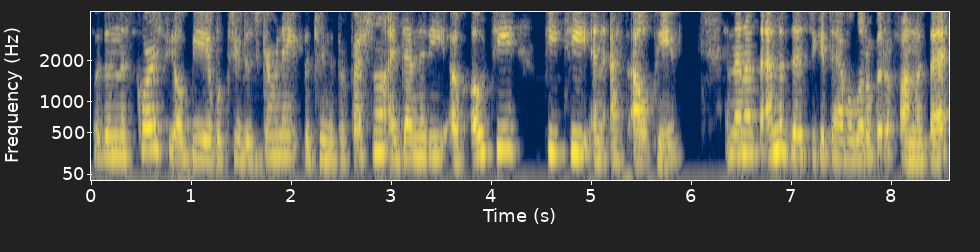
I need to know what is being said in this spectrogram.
Within this course, you'll be able to discriminate between the professional identity of OT, PT, and SLP. And then at the end of this, you get to have a little bit of fun with it,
